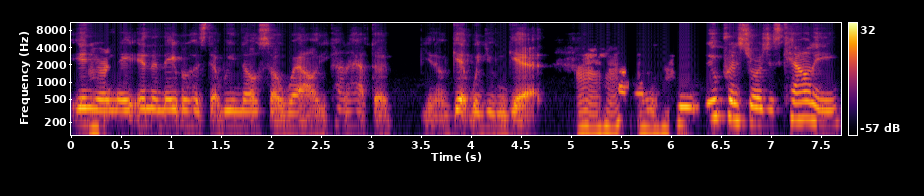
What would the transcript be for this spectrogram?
in mm-hmm. your na- in the neighborhoods that we know so well you kind of have to you know get what you can get mm-hmm. um, mm-hmm. prince george's county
